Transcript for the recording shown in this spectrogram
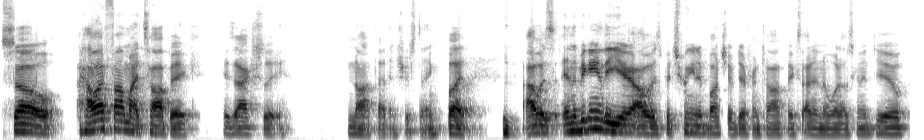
So how I found my topic is actually not that interesting, but Hmm. I was in the beginning of the year, I was between a bunch of different topics. I didn't know what I was going to do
